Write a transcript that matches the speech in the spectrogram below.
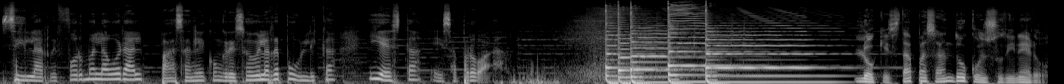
si la reforma laboral pasa en el Congreso de la República y esta es aprobada. Lo que está pasando con su dinero.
